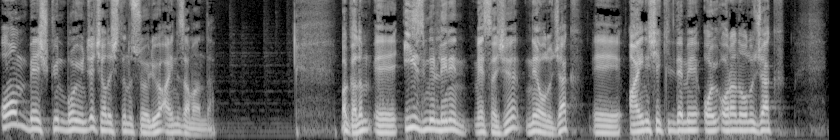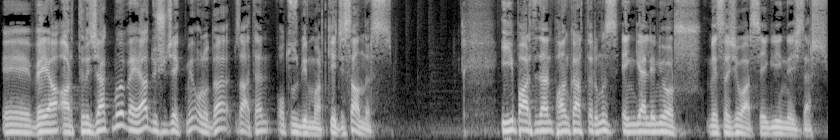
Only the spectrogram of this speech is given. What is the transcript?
15 gün boyunca çalıştığını söylüyor aynı zamanda. Bakalım e, İzmirli'nin mesajı ne olacak? E, aynı şekilde mi oy oranı olacak? E, veya arttıracak mı veya düşecek mi? Onu da zaten 31 Mart gecesi anlarız. İyi Parti'den pankartlarımız engelleniyor mesajı var sevgili dinleyiciler.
